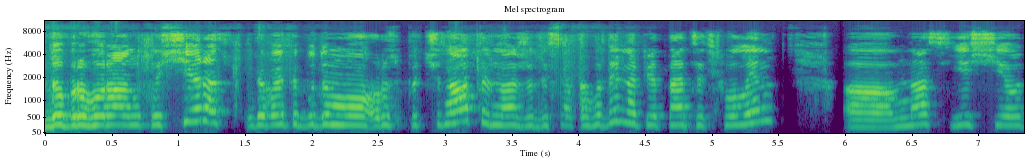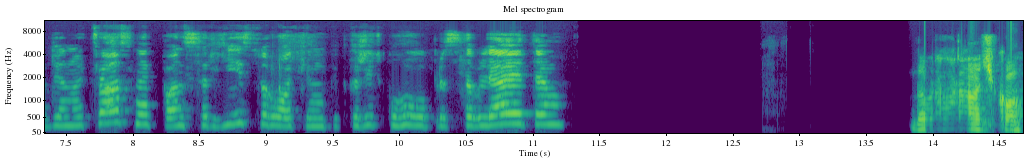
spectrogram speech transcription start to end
доброго ранку ще раз. Давайте будемо розпочинати. В нас вже 10 година, 15 хвилин. У нас є ще один учасник, пан Сергій Сорокін. Підкажіть, кого ви представляєте? Доброго раночку.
